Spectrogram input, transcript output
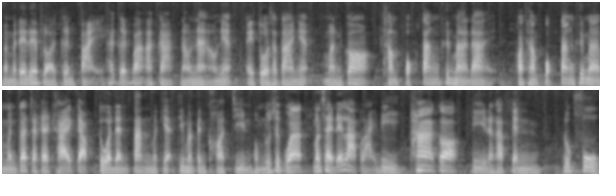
มันไม่ได้เรียบร้อยเกินไป ถ้าเกิดว่าอากาศหนาวๆเนี่ยไอตัวสไตล์เนี้ยมันก็ทำปกตั้งขึ้นมาได้พอทำปกตั้งขึ้นมา มันก็จะคล้ายๆ กับตัวแดนตันเมื่อกี้ที่มันเป็นคอจีน ผมรู้สึกว่ามันใส่ได้หลากหลายดี ผ้าก็ดีนะครับ เป็น ลูกฟูก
